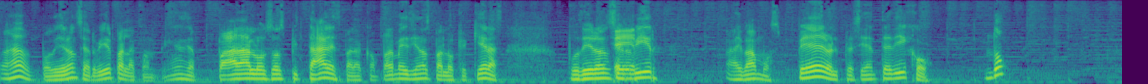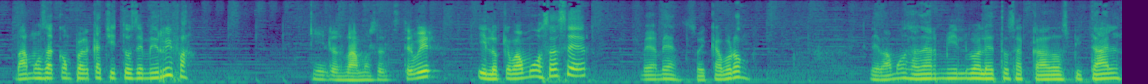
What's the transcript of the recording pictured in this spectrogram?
Ajá, pudieron servir para la contingencia, para los hospitales, para comprar medicinas, para lo que quieras. Pudieron servir. Ahí vamos. Pero el presidente dijo, no. Vamos a comprar cachitos de mi rifa. y los vamos a distribuir. Y lo que vamos a hacer, vean, vean, soy cabrón. Le vamos a dar mil boletos a cada hospital.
